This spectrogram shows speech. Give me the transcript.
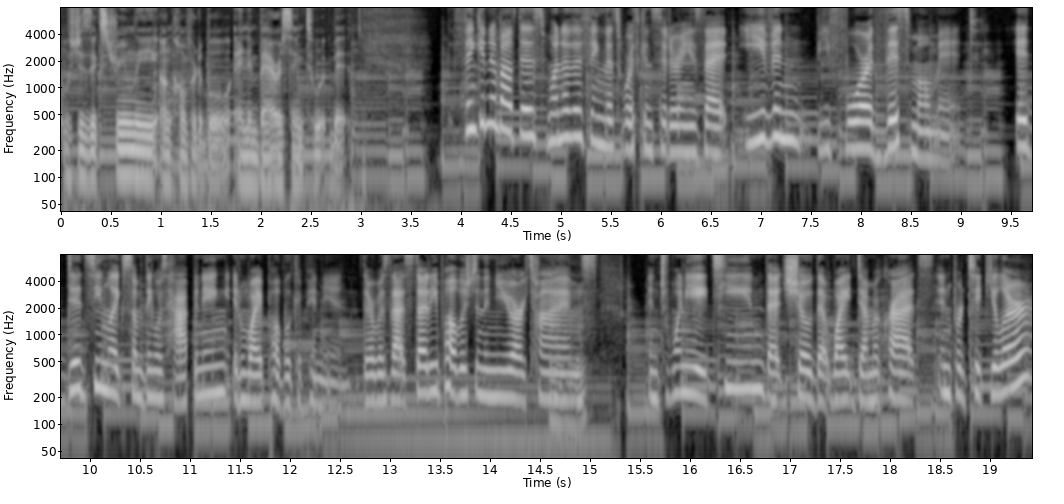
which is extremely uncomfortable and embarrassing to admit Thinking about this, one other thing that's worth considering is that even before this moment, it did seem like something was happening in white public opinion. There was that study published in the New York Times mm-hmm. in 2018 that showed that white Democrats, in particular,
